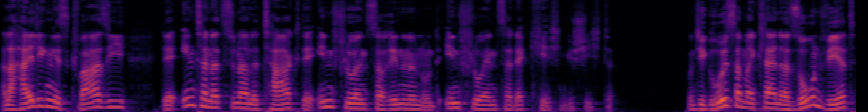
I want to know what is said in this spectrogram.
Allerheiligen ist quasi der internationale Tag der Influencerinnen und Influencer der Kirchengeschichte. Und je größer mein kleiner Sohn wird,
